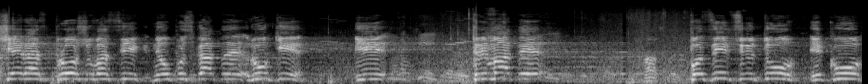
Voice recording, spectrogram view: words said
ще раз прошу вас всіх не опускати руки і тримати позицію ту, яку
